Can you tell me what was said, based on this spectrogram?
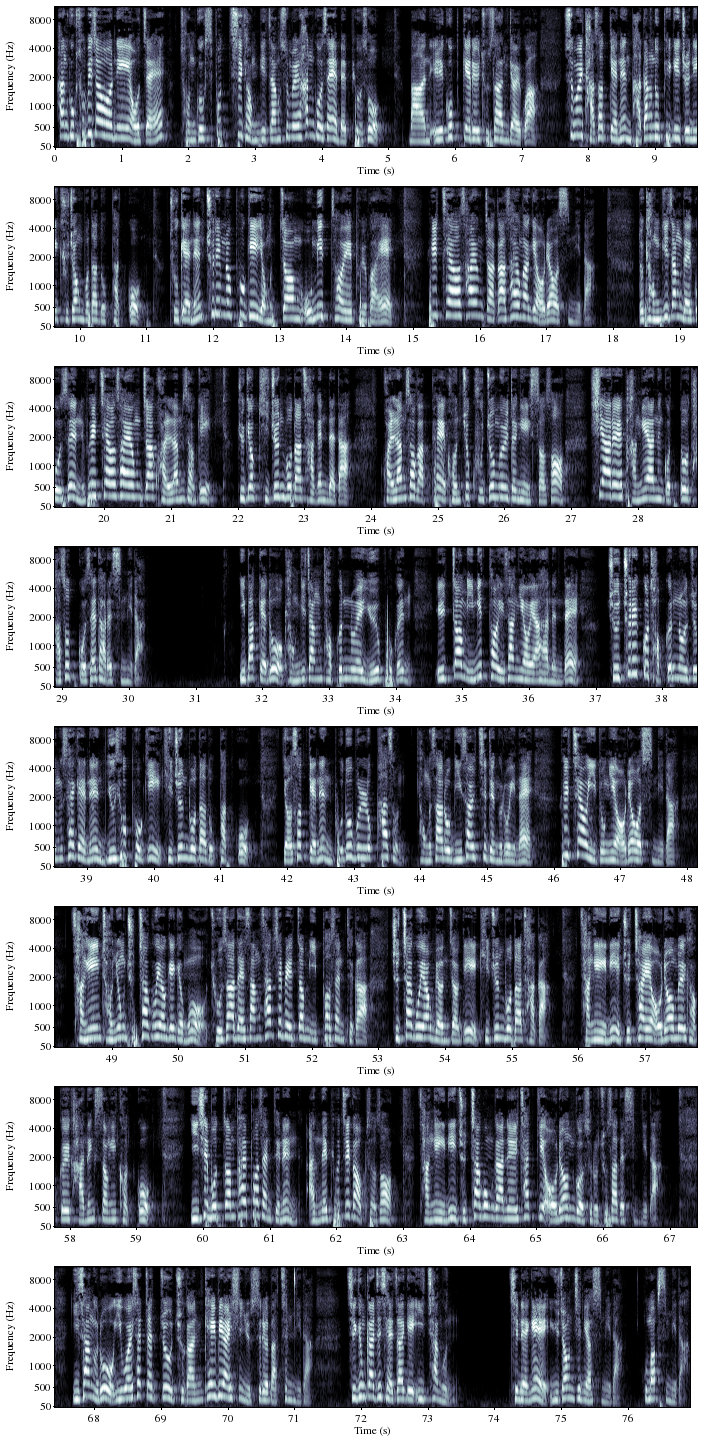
한국소비자원이 어제 전국 스포츠 경기장 21곳의 매표소 47개를 조사한 결과 25개는 바닥 높이 기준이 규정보다 높았고 2개는 출입로 폭이 0.5m에 불과해 휠체어 사용자가 사용하기 어려웠습니다. 또 경기장 4곳은 휠체어 사용자 관람석이 규격 기준보다 작은 데다 관람석 앞에 건축 구조물 등이 있어서 시야를 방해하는 곳도 다섯 곳에 달했습니다. 이 밖에도 경기장 접근로의 유효폭은 1.2m 이상이어야 하는데 주 출입구 접근로 중 3개는 유효폭이 기준보다 높았고 6개는 보도블록 파손, 경사로 미설치 등으로 인해 휠체어 이동이 어려웠습니다. 장애인 전용 주차구역의 경우 조사 대상 31.2%가 주차구역 면적이 기준보다 작아 장애인이 주차에 어려움을 겪을 가능성이 컸고 25.8%는 안내 표지가 없어서 장애인이 주차 공간을 찾기 어려운 것으로 조사됐습니다. 이상으로 2월 셋째 주 주간 KBIC 뉴스를 마칩니다. 지금까지 제작의 이창훈, 진행의 유정진이었습니다. 고맙습니다.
